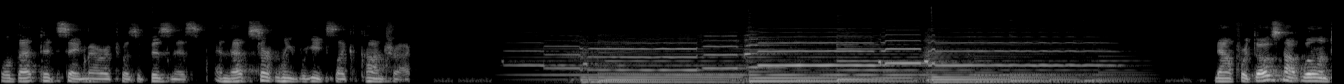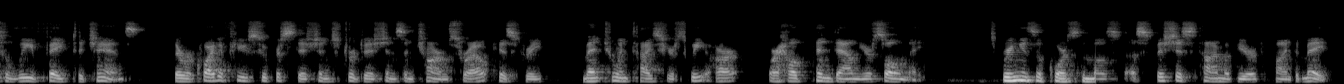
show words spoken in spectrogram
Well, that did say marriage was a business, and that certainly reads like a contract. Now, for those not willing to leave fate to chance, there were quite a few superstitions, traditions, and charms throughout history meant to entice your sweetheart or help pin down your soulmate. Spring is, of course, the most auspicious time of year to find a mate,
